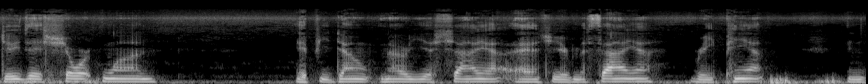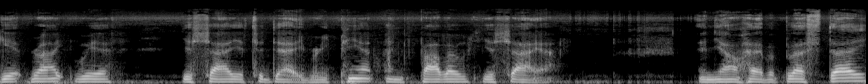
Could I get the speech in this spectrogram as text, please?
do this short one. If you don't know Yeshua as your Messiah, repent and get right with Yeshua today. Repent and follow Yeshua. And y'all have a blessed day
